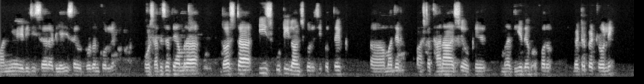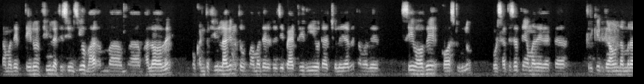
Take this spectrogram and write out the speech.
মাননীয় এডিজি স্যার আর ডিআইজি স্যার উদ্বোধন করলেন। ওর সাথে সাথে আমরা দশটা ই স্কুটি লঞ্চ করেছি। প্রত্যেক আমাদের পাঁচটা থানা আছে, ওকে আমরা দিয়ে দেবো। ফর বেটার পেট্রোলিং আমাদের তেল ও ফিউল এফিসিয়েন্সিও ভালো হবে। ওখানে তো ফিউল লাগে না, তো আমাদের যে ব্যাটারি দিয়ে ওটা চলে যাবে, তো আমাদের সেভ হবে কস্টগুলো ওর সাথে সাথে আমাদের একটা ক্রিকেট গ্রাউন্ড আমরা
